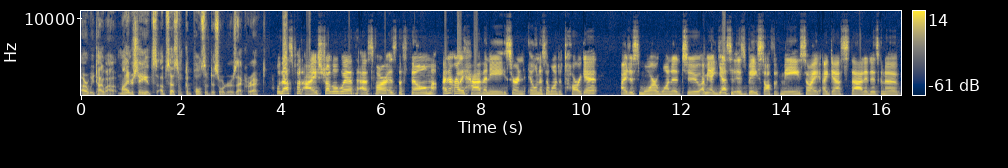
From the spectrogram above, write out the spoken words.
are we talking about? My understanding it's obsessive compulsive disorder. Is that correct? Well, that's what I struggle with. As far as the film, I didn't really have any certain illness I wanted to target. I just more wanted to. I mean, yes, it is based off of me, so I, I guess that it is gonna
